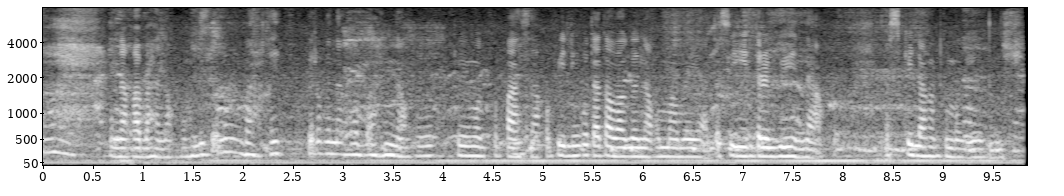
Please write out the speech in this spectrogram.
Ah, kinakabahan ako. Hindi ko alam bakit. Pero kinakabahan ako. Kaya magpapasa ako. Feeling ko tatawagan ako mamaya. Tapos i-interviewin na ako. Tapos kailangan ko mag-English.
